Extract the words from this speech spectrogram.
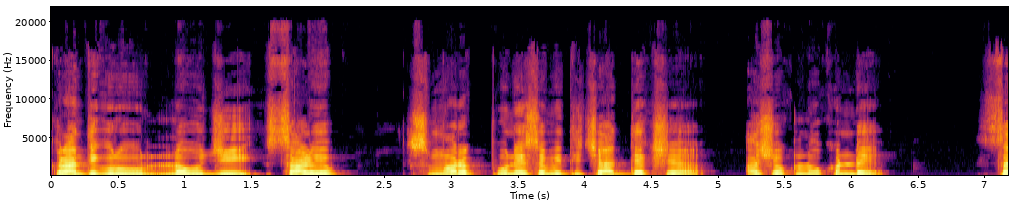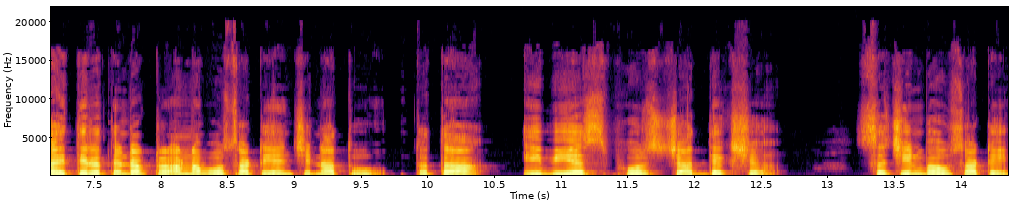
क्रांतिगुरू लहुजी साळवे स्मारक पुणे समितीचे अध्यक्ष अशोक लोखंडे साहित्यरत्न डॉक्टर अण्णाभाऊ साठे यांचे नातू तथा ए बी एस फोर्सचे अध्यक्ष सचिन भाऊ साठे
